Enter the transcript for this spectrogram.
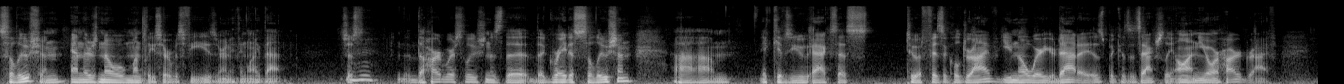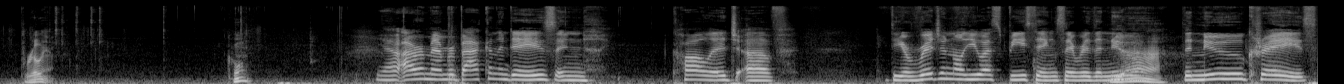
solution. And there's no monthly service fees or anything like that. It's just the hardware solution is the the greatest solution. Um, it gives you access to a physical drive. You know where your data is because it's actually on your hard drive. Brilliant. Cool. Yeah, I remember back in the days in college of the original USB things. They were the new, Yeah. the new craze.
